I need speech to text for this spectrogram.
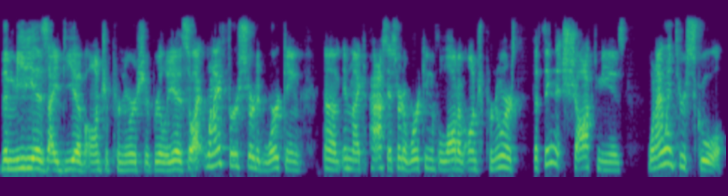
the media's idea of entrepreneurship really is. So I, when I first started working um, in my capacity, I started working with a lot of entrepreneurs. The thing that shocked me is when I went through school,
